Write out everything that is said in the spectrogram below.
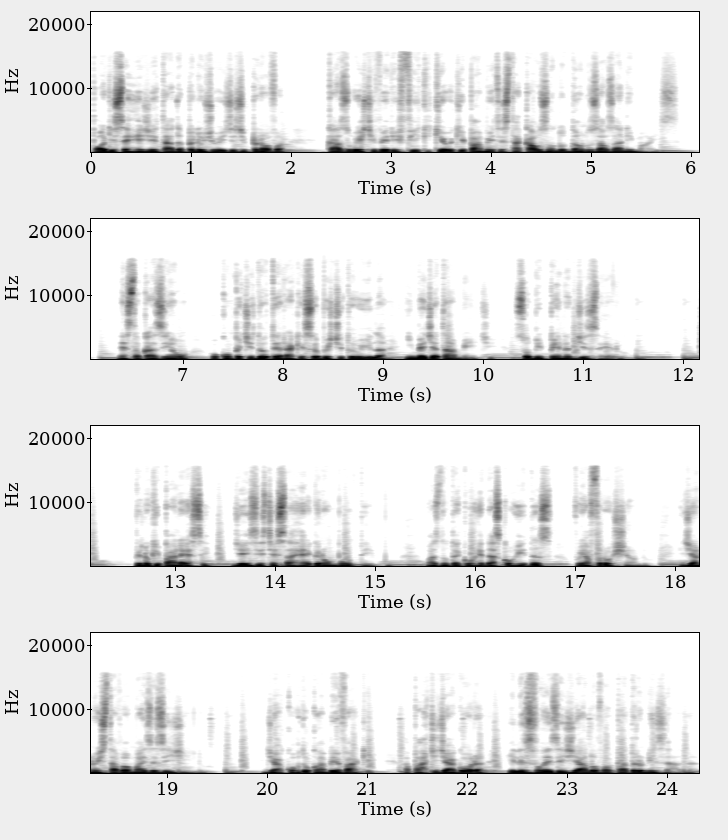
pode ser rejeitada pelo juiz de prova caso este verifique que o equipamento está causando danos aos animais. Nesta ocasião, o competidor terá que substituí-la imediatamente, sob pena de zero. Pelo que parece, já existe essa regra há um bom tempo, mas no decorrer das corridas foi afrouxando e já não estava mais exigindo. De acordo com a BVAC, a partir de agora eles vão exigir a luva padronizada.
